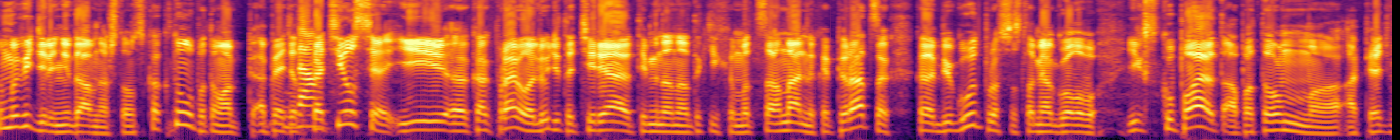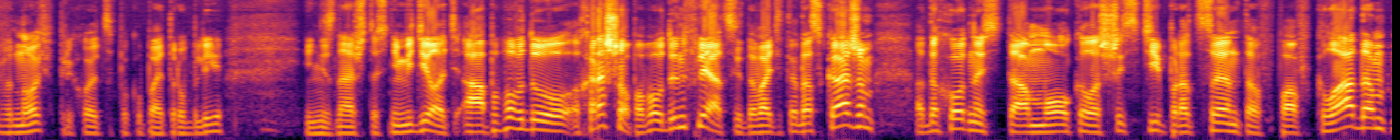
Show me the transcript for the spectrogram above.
Ну, мы видели недавно, что он скакнул, потом оп- опять Да. откатился, и, э, как правило, люди-то теряют именно на таких эмоциональных операциях, когда бегут просто сломя голову, их скупают, а потом э, опять вновь приходится покупать рубли и не знают, что с ними делать. А по поводу, хорошо, по поводу инфляции, давайте тогда скажем, доходность там около 6% по вкладам,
